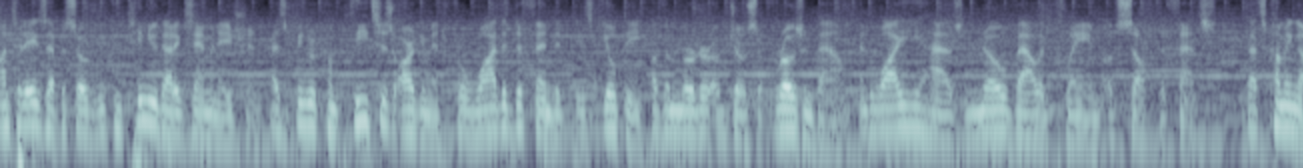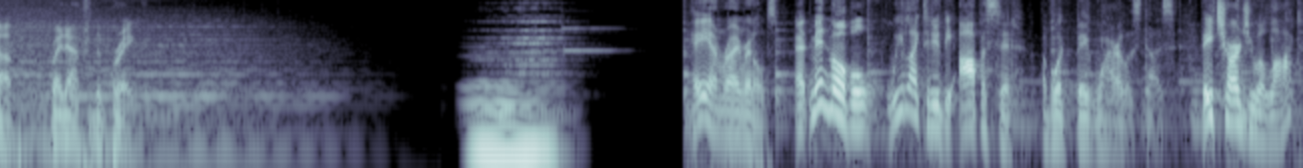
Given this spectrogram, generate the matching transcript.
On today's episode, we continue that examination as Binger completes his argument for why the defendant is guilty of the murder of Joseph Rosenbaum and why he has no valid claim of self defense. That's coming up right after the break. Hey, I'm Ryan Reynolds. At Mint Mobile, we like to do the opposite of what Big Wireless does. They charge you a lot,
